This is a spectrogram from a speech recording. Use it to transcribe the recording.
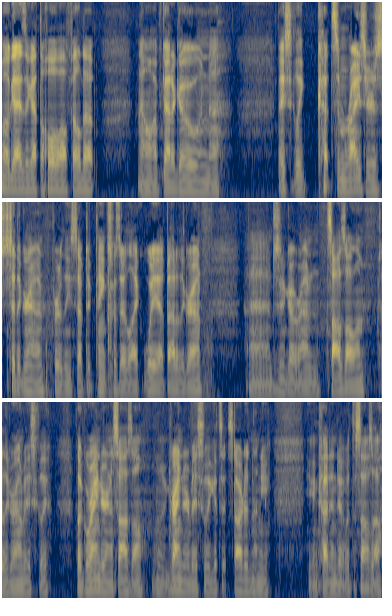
well guys, I got the hole all filled up. Now I've got to go and uh, basically cut some risers to the ground for these septic tanks because they're like way up out of the ground. And I'm just gonna go around and sawzall them to the ground basically. The grinder and a sawzall. Grinder basically gets it started and then you you can cut into it with the sawzall.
